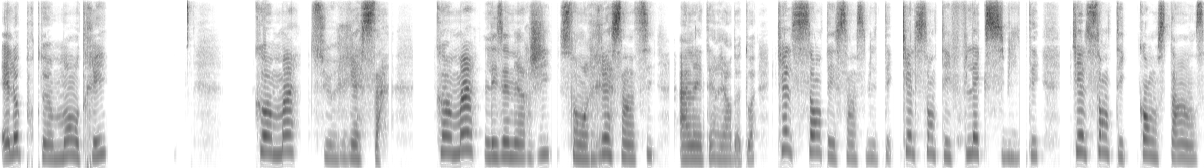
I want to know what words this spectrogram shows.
Elle est là pour te montrer comment tu ressens comment les énergies sont ressenties à l'intérieur de toi? Quelles sont tes sensibilités? Quelles sont tes flexibilités? Quelles sont tes constances?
